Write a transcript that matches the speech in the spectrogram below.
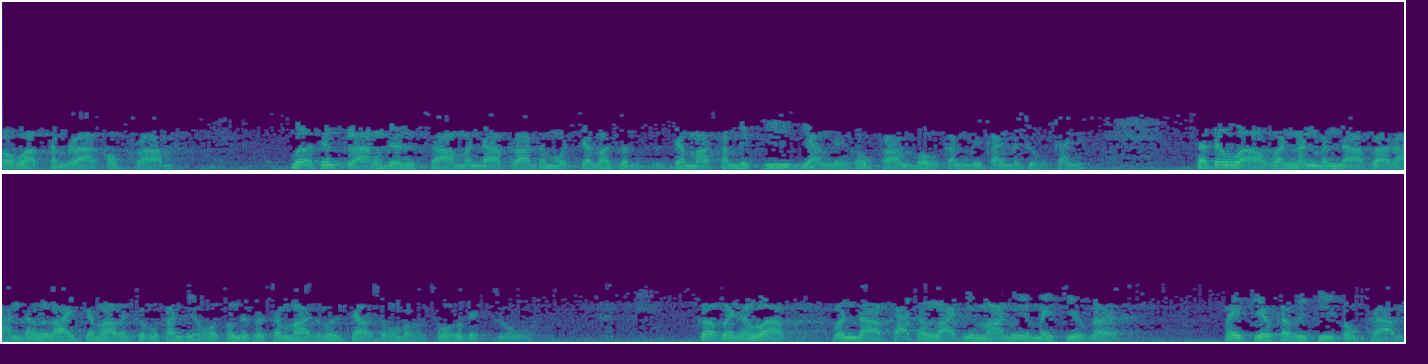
บอกว่าตำราของพราหมณ์ เมื่อถึงกลางเดือนสามบรรดาพรานทั้งหมดจะมาจะมาทำพิธีอย่างหนึ่งของพรานร่วมกันในการประชุมกันแต่ถ้าว่าวันนั้นบรรดาพระอรหันต์ทั้งหลายจะมาประชุมกันที่องค์สมเด็จพระสัมมาสัมพุทธเจ้าทรงทรงเสด็จอยู่ก็เป็นนั้นว่าบรรดาพระทั้งหลายที่มานี่ไม่เกี่ยวกับไม่เกี่ยวกับวิธีของพราหมณ์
